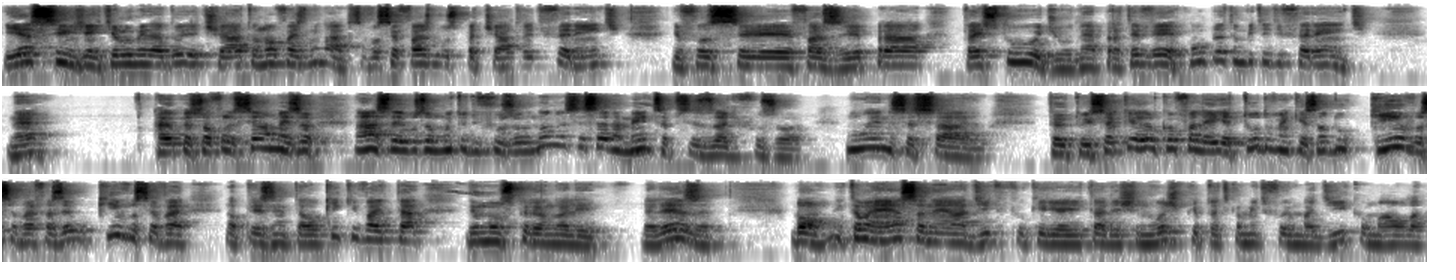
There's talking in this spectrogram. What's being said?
E assim, gente, iluminador de teatro não faz milagre. Se você faz luz para teatro é diferente de você fazer para estúdio, né, para TV, é completamente diferente, né? Aí o pessoal falou assim: ah, mas ah, você usa muito difusor. Não necessariamente você precisa usar difusor. Não é necessário. Tanto isso aqui é o que eu falei, é tudo uma questão do que você vai fazer, o que você vai apresentar, o que, que vai estar tá demonstrando ali, beleza? Bom, então é essa né, a dica que eu queria estar tá deixando hoje, porque praticamente foi uma dica, uma aula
